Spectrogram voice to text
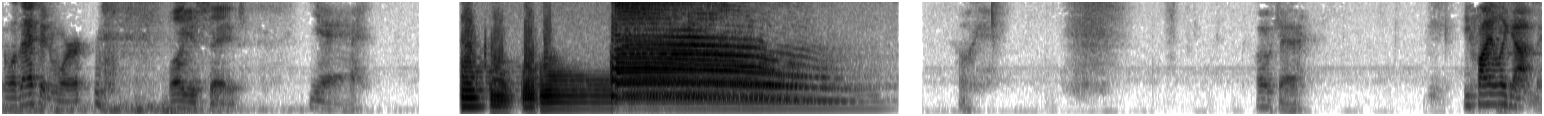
Well, that didn't work. Well, you saved. Yeah. Okay. Okay. He finally got me.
